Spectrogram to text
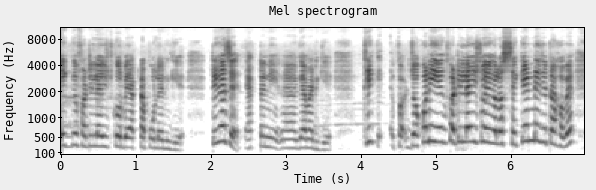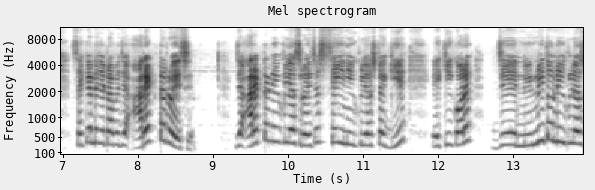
এগকে ফার্টিলাইজ করবে একটা পোলেন গিয়ে, ঠিক আছে? একটা গ্যামেট গিয়ে। ঠিক যখনই এগ ফার্টিলাইজ হয়ে গেল সেকেন্ডে যেটা হবে সেকেন্ডে যেটা হবে যে আরেকটা রয়েছে, যে আরেকটা নিউক্লিয়াস রয়েছে, সেই নিউক্লিয়াসটা গিয়ে এ কি করে? যে নির্ণীত নিউক্লিয়াস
